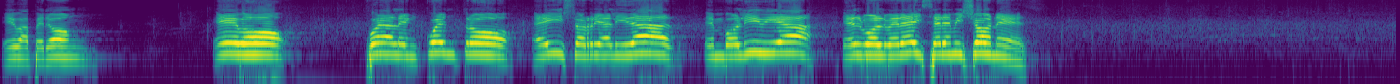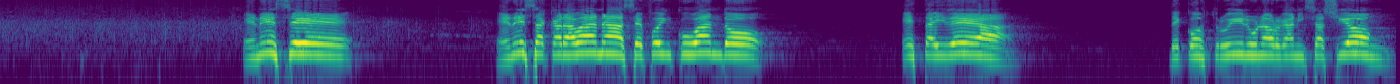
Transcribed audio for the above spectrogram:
Eva Perón. Evo fue al encuentro e hizo realidad en Bolivia el Volveréis Seré Millones. En, ese, en esa caravana se fue incubando esta idea de construir una organización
